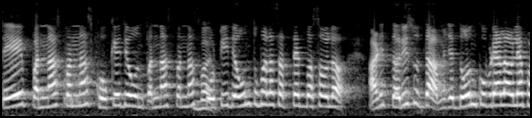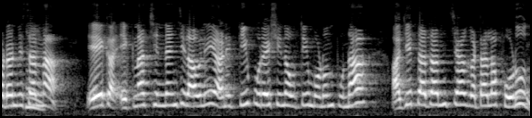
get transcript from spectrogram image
ते पन्नास पन्नास खोके देऊन पन्नास पन्नास कोटी देऊन तुम्हाला सत्तेत बसवलं. आणि तरी सुद्धा म्हणजे दोन कुबड्या लावल्या फडणवीसांना. एक एकनाथ शिंदेची लावली आणि ती पुरेशी नव्हती म्हणून पुन्हा अजितदादांच्या गटाला फोडून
